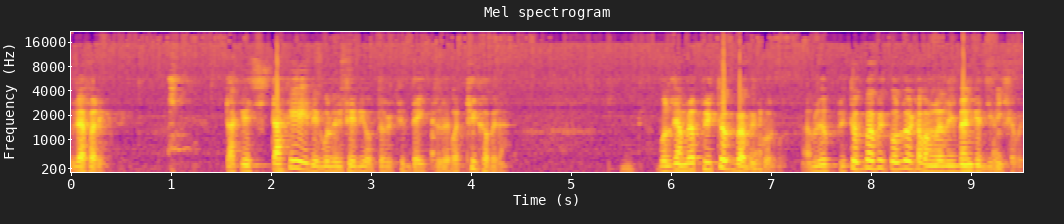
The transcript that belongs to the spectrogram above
রেফারি তাকে তাকে রেগুলেটরি অথরিটির দায়িত্ব দেওয়া ঠিক হবে না। বলছে আমরা পৃথকভাবে করব। আমরা পৃথকভাবে করলে এটা বাংলাদেশ ব্যাংকের জিনিস হবে।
